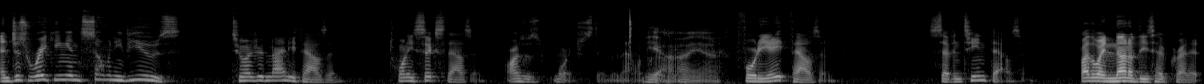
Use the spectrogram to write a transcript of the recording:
and just raking in so many views 290,000, 26,000. Ours was more interesting than that one. Yeah, oh, yeah. 48,000, 17,000. By the way, none of these have credit.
